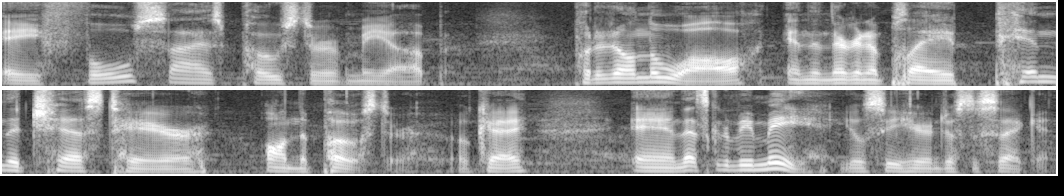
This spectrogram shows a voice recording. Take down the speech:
a full-size poster of me up, put it on the wall, and then they're going to play pin the chest hair on the poster, okay? And that's going to be me. You'll see here in just a second.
